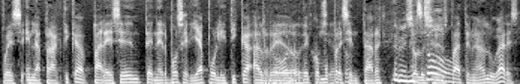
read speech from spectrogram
pues en la práctica parecen tener vocería política alrededor de cómo concierto. presentar soluciones esto- para determinados lugares.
